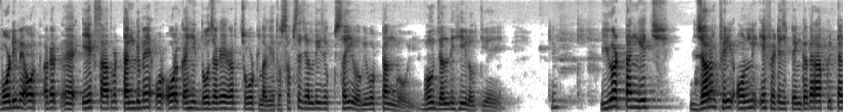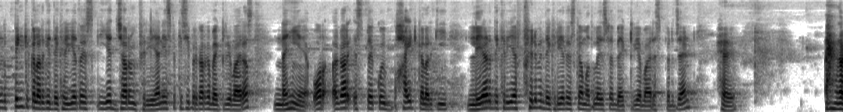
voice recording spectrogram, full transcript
बॉडी में और अगर एक साथ में टंग में और और कहीं दो जगह अगर चोट लगे तो सबसे जल्दी जो सही होगी वो टंग होगी। बहुत जल्दी हील होती है ये। ठीक? Your tongue is germ free only if it is pink अगर आपकी टंग पिंक कलर की दिख रही है तो इसकी ये जर्म फ्री है। यानी इस पर किसी प्रकार का बैक्टीरिया वायरस नहीं है। और अगर इस पर कोई वाइट कलर की लेयर दिख रही है फ़िल्म दिख रही है तो इसका मतलब इस पर बैक्टीरिया वायरस प्रेजेंट है। The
